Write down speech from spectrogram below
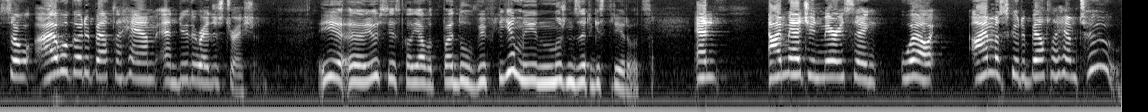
So I will go to Bethlehem and do the registration. И э, Иосиф сказал, я вот пойду в Вифлеем, и нужно зарегистрироваться. And I imagine Mary saying, Well, I must go to Bethlehem too,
